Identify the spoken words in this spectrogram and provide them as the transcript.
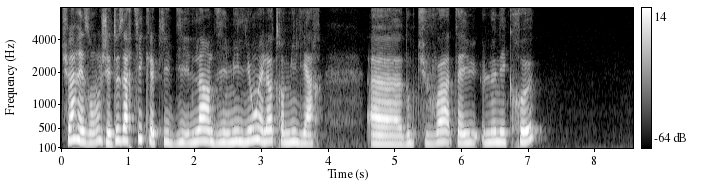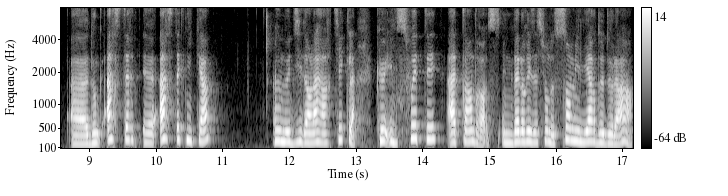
Tu as raison. J'ai deux articles qui disent l'un dit million et l'autre milliard. donc tu vois, tu as eu le nez creux. donc Ars Technica me dit dans leur article qu'ils souhaitaient atteindre une valorisation de 100 milliards de dollars.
